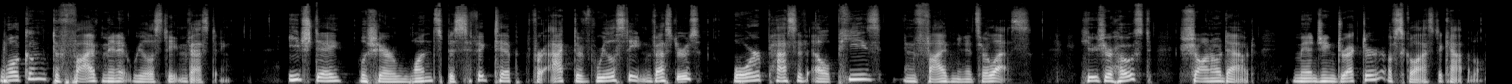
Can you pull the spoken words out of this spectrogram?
Welcome to 5 Minute Real Estate Investing. Each day, we'll share one specific tip for active real estate investors or passive LPs in 5 minutes or less. Here's your host, Sean O'Dowd, Managing Director of Scholastic Capital.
